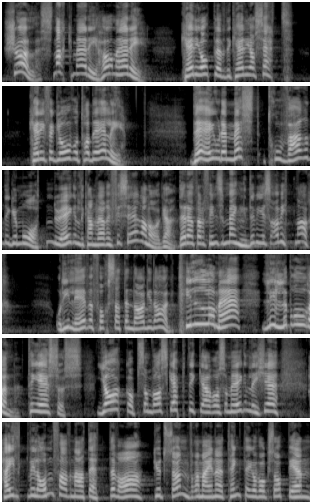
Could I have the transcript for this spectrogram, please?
sjøl. Snakk med dem, hør med dem. Hva de opplevde, hva de har sett. Hva de fikk lov å ta del i. Det er jo den mest troverdige måten du egentlig kan verifisere noe. Det er at det finnes mengdevis av vitner. Og de lever fortsatt en dag i dag. Til og med lillebroren til Jesus, Jakob, som var skeptiker, og som egentlig ikke helt ville omfavne at dette var Guds sønn. For jeg mener, Tenk deg å vokse opp i en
